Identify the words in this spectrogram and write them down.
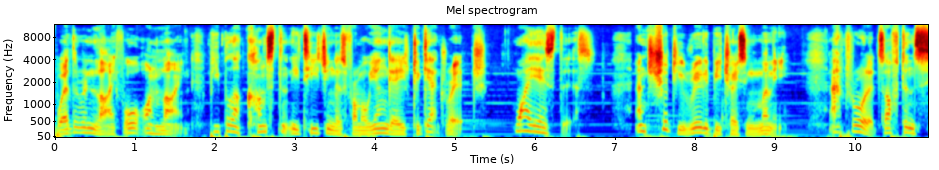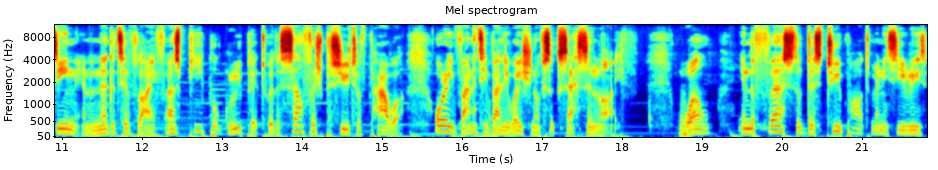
Whether in life or online, people are constantly teaching us from a young age to get rich. Why is this? And should you really be chasing money? After all, it's often seen in a negative life as people group it with a selfish pursuit of power or a vanity valuation of success in life. Well, in the first of this two-part mini-series,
